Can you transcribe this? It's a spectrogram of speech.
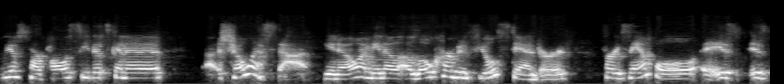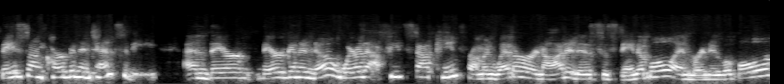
we have smart policy that's going to uh, show us that. You know, I mean, a, a low carbon fuel standard, for example, is is based on carbon intensity, and they're they're going to know where that feedstock came from and whether or not it is sustainable and renewable.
